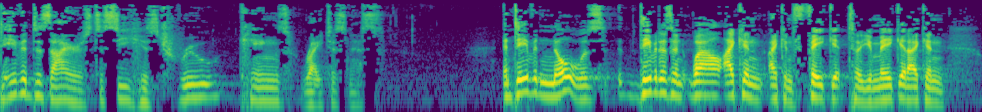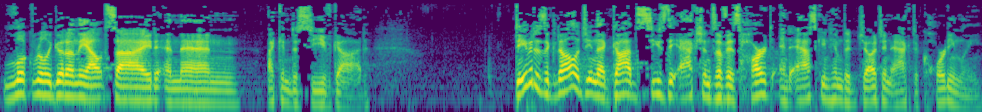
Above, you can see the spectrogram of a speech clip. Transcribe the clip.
David desires to see his true king's righteousness. And David knows, David isn't, well, I can, I can fake it till you make it. I can look really good on the outside and then I can deceive God. David is acknowledging that God sees the actions of his heart and asking him to judge and act accordingly.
